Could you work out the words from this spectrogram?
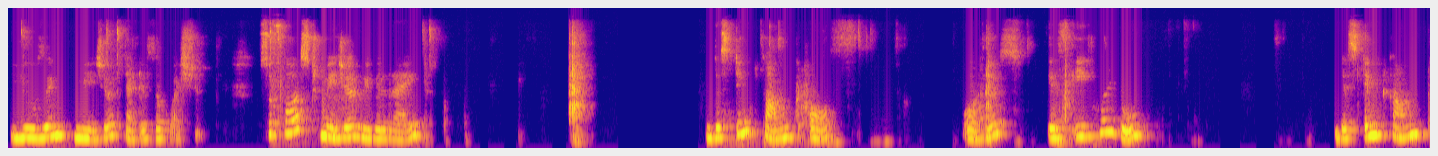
using measure, that is the question. So first measure we will write distinct count of orders is equal to distinct count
